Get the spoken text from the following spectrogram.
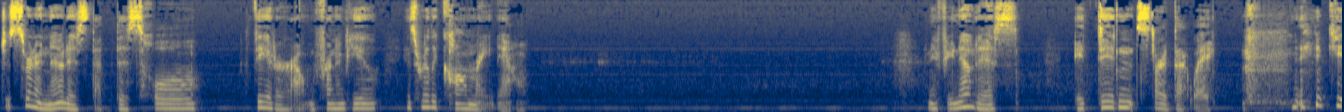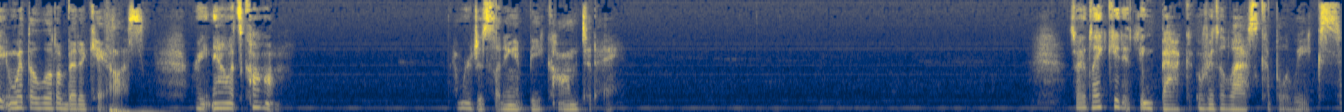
Just sort of notice that this whole theater out in front of you is really calm right now. And if you notice, it didn't start that way. it came with a little bit of chaos. Right now it's calm. And we're just letting it be calm today. So I'd like you to think back over the last couple of weeks.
